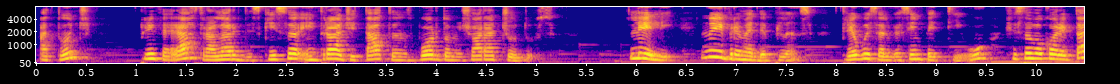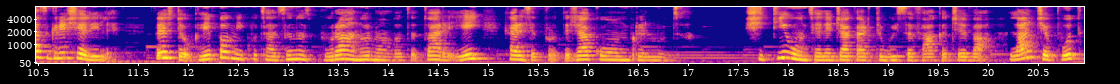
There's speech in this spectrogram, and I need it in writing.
Atunci, prin fereastra larg deschisă, intră agitată în zbor domnișoara Ciudus. Leli, nu e vreme de plâns. Trebuie să-l găsim pe Tiu și să vă corectați greșelile. Peste o clipă, micuța zână zbura în urma învățătoarei ei, care se proteja cu o umbreluță. Și Tiu înțelegea că ar trebui să facă ceva. La început,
